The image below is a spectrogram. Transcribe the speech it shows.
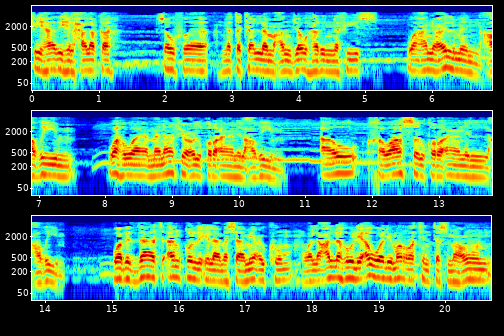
في هذه الحلقة سوف نتكلم عن جوهر نفيس وعن علم عظيم وهو منافع القرآن العظيم أو خواص القرآن العظيم. وبالذات أنقل إلى مسامعكم ولعله لأول مرة تسمعون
